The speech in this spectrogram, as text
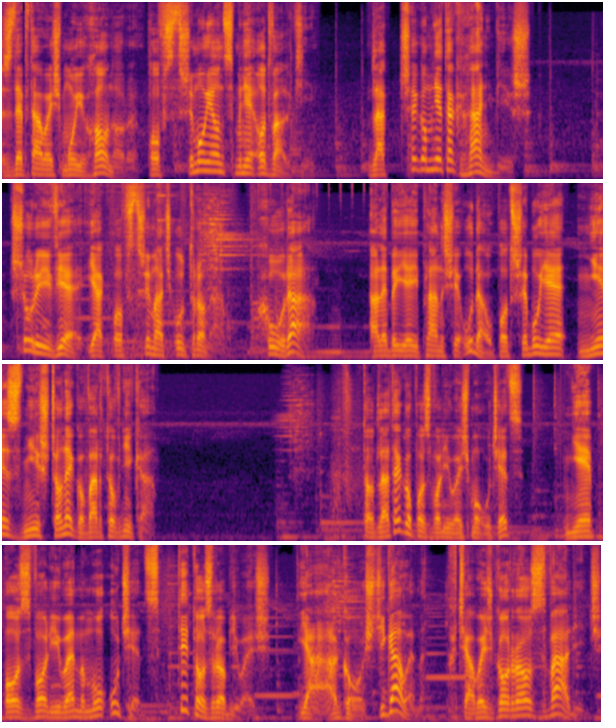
Zdeptałeś mój honor, powstrzymując mnie od walki. Dlaczego mnie tak hańbisz? Shuri wie, jak powstrzymać Ultrona. Hurra! Ale by jej plan się udał, potrzebuje niezniszczonego wartownika. To dlatego pozwoliłeś mu uciec? Nie pozwoliłem mu uciec. Ty to zrobiłeś. Ja go ścigałem. Chciałeś go rozwalić.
